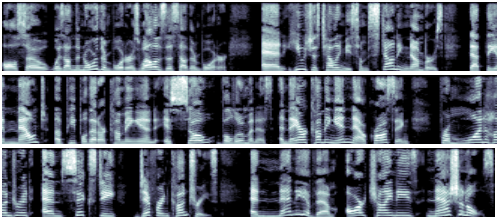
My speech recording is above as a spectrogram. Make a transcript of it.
also was on the northern border as well as the southern border. And he was just telling me some stunning numbers that the amount of people that are coming in is so voluminous and they are coming in now crossing from 160 different countries. And many of them are Chinese nationals.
